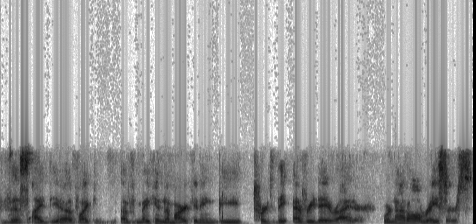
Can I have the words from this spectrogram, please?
this idea of like of making the marketing be towards the everyday rider. We're not all racers,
